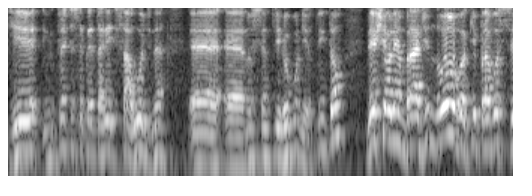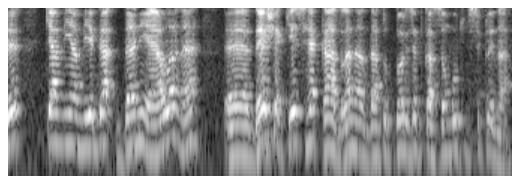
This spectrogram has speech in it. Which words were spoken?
de, em frente à Secretaria de Saúde, né? É, é, no centro de Rio Bonito. Então, deixa eu lembrar de novo aqui para você que a minha amiga Daniela, né? é, deixa aqui esse recado lá na, da Tutores Educação Multidisciplinar.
